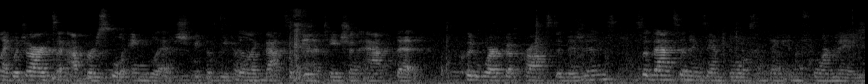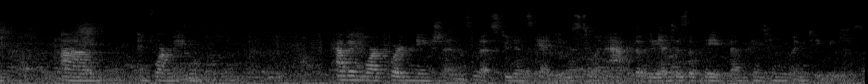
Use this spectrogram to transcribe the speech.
language arts and upper school English because we feel like that's an annotation app that could work across divisions. So that's an example of something informing, um, informing having more coordination so that students get used to an app that we anticipate them continuing to use.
